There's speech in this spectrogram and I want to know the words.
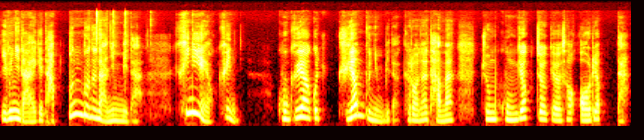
이분이 나에게 나쁜 분은 아닙니다. 퀸이에요, 퀸. 고귀하고 귀한 분입니다. 그러나 다만 좀 공격적이어서 어렵다,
